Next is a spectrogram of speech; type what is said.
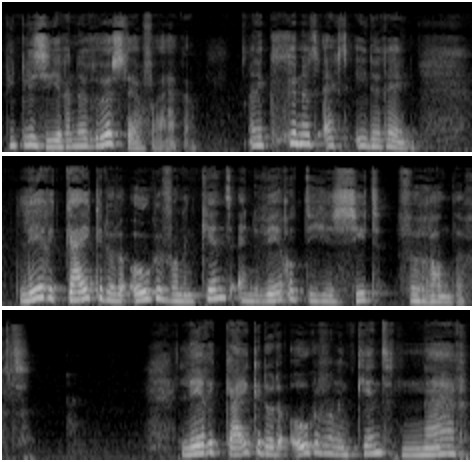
die plezier en de rust ervaren. En ik gun het echt iedereen. Leren kijken door de ogen van een kind en de wereld die je ziet verandert. Leren kijken door de ogen van een kind naar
